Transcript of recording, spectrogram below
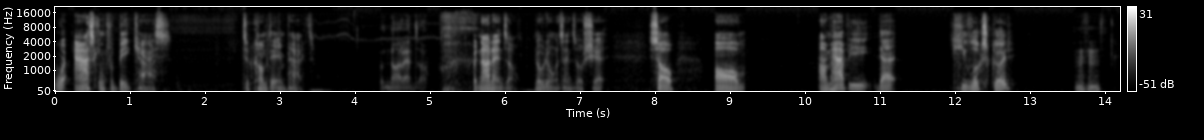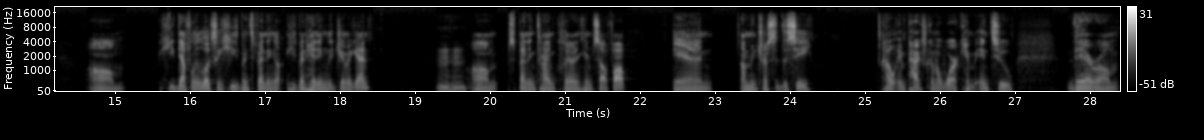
were asking for Big Cass to come to Impact, But not Enzo. but not Enzo. Nobody wants Enzo shit. So, um, I'm happy that he looks good. Mm-hmm. Um, he definitely looks like he's been spending he's been hitting the gym again. Mm-hmm. Um, spending time clearing himself up, and I'm interested to see how Impact's going to work him into their um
